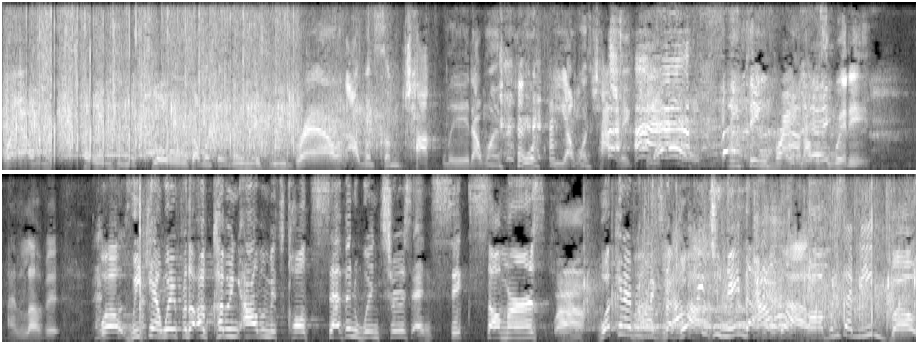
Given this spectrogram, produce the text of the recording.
brown tones in the clothes. I want the room to be brown. I want some chocolate. I want coffee. I want chocolate cake. Anything brown, I was with it. I love it. well, we can't wait for the upcoming album. It's called Seven Winters and Six Summers. Wow. What can everyone expect? What made you name the album? Um, what does that mean? Well,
